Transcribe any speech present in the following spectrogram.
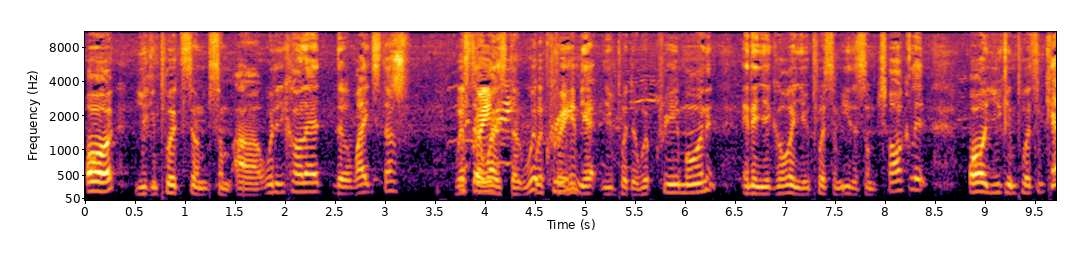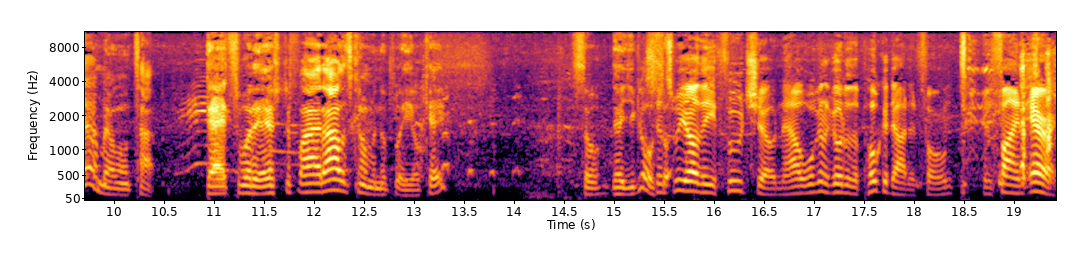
or you can put some some uh, what do you call that? The white stuff. What's Whipped that white stuff? Whipped, Whipped cream. cream. Yeah, you put the whipped cream on it, and then you go and you put some either some chocolate, or you can put some caramel on top. That's where the extra five dollars come into play. Okay. So there you go. Since So- we are the food show now, we're going to go to the polka dotted phone and find Eric.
